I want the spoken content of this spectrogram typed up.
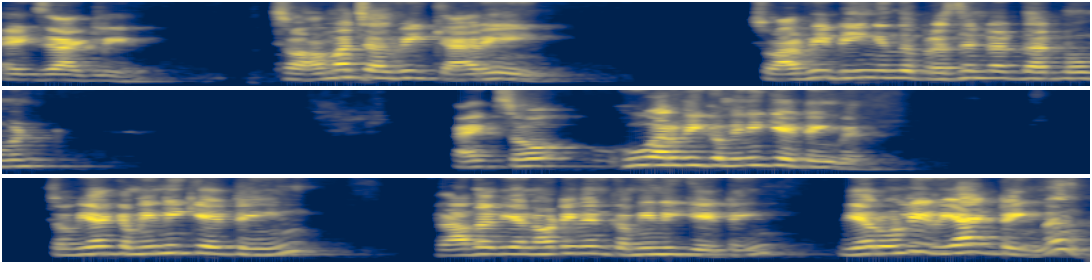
Exactly. So, how much are we carrying? So, are we being in the present at that moment? Right? So, who are we communicating with? So, we are communicating, rather, we are not even communicating, we are only reacting. No?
